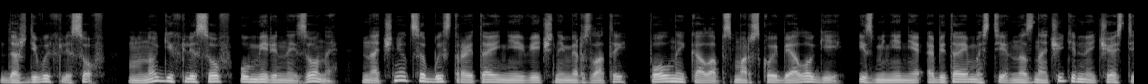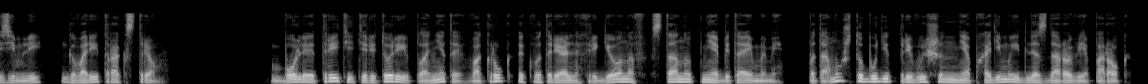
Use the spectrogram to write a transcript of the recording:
дождевых лесов, многих лесов умеренной зоны, начнется быстрое таяние вечной мерзлоты, полный коллапс морской биологии, изменение обитаемости на значительной части Земли, говорит Ракстрём. Более трети территории планеты вокруг экваториальных регионов станут необитаемыми, потому что будет превышен необходимый для здоровья порог,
